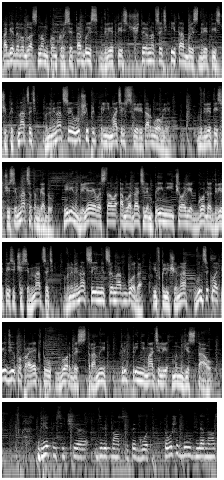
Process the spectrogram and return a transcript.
победа в областном конкурсе «Табыс-2014» и «Табыс-2015» в номинации «Лучший предприниматель в сфере торговли», в 2017 году Ирина Беляева стала обладателем премии «Человек года-2017» в номинации «Меценат года» и включена в энциклопедию по проекту «Гордость страны. Предприниматели Мангистау». 2019 год тоже был для нас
